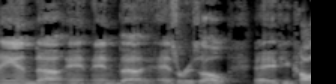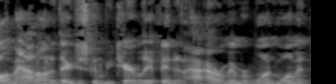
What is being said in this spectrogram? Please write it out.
and, uh, and, and, uh, as a result, uh, if you call them out on it, they're just going to be terribly offended. I, I remember one woman,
